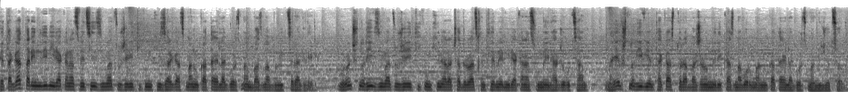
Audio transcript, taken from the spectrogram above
Հետագա տարիներին իրականացվեցին զինված ուժերի թիկունքի զարգացման ու կատարելագործման բազմաբնույթ ծրագրեր, որոնց շնորհիվ զինված ուժերի թիկունքին առաջադրված խնդիրներն իրականացվում էին հաջողությամբ, նաև շնորհիվ ենթակա ստորաբաժանումների կազմավորման ու կատարելագործման միջոցով։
